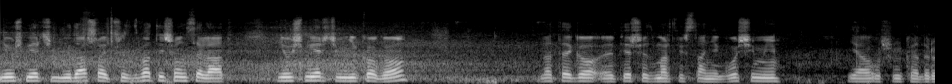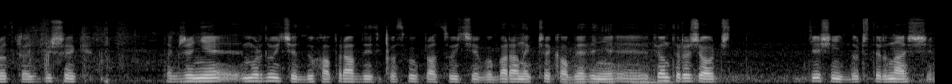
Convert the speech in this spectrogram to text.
nie uśmiercił Judasza i przez 2000 lat nie uśmiercił nikogo. Dlatego e, pierwsze zmartwychwstanie głosi mi ja, Urszulka, Dorotka Zbyszek. Także nie mordujcie ducha prawdy, tylko współpracujcie, bo baranek czeka objawienie. e, Piąty rozdział cz- 10 do 14.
